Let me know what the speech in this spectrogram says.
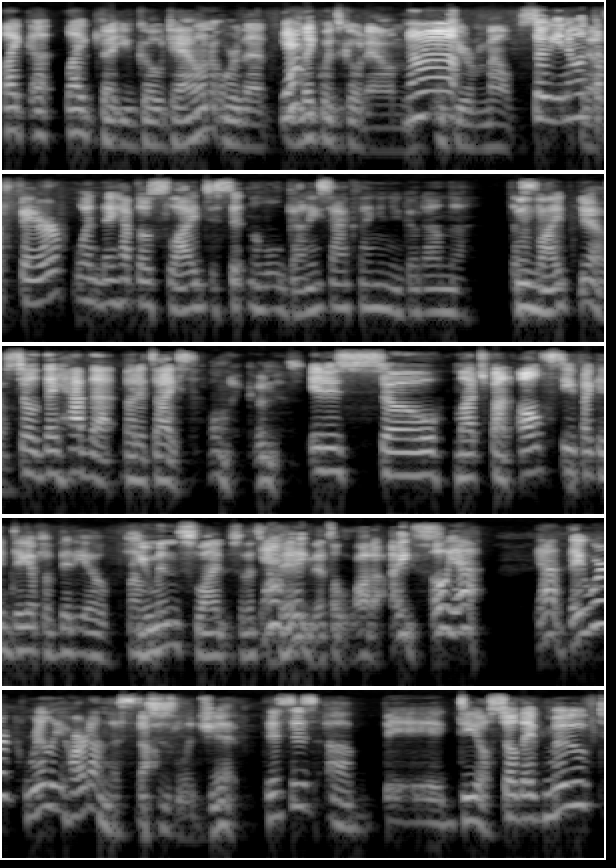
like a like. that you go down, or that Yeah. liquids go down No, no, no. into your mouth. So you know at the fair when they have those slides, you sit in the little gunny sack thing and you go down the the Mhm. slide. Yeah. So they have that, but it's ice. Oh my goodness. It is so much fun. I'll see if I can dig up a video from. Human slide. So that's Yeah. big. That's a lot of ice. Oh yeah, yeah. They work really hard on this stuff. This is legit. this is a big deal. So they've moved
